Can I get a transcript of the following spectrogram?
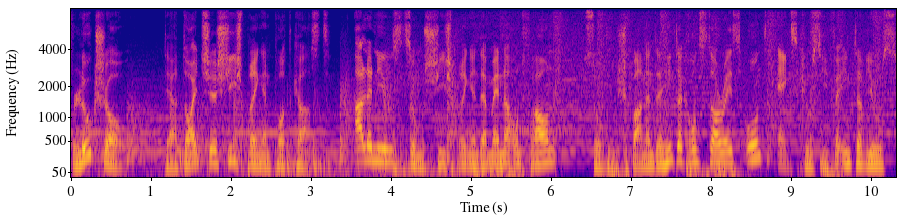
Flugshow, der deutsche Skispringen-Podcast. Alle News zum Skispringen der Männer und Frauen sowie spannende Hintergrundstories und exklusive Interviews.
